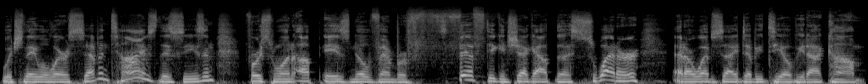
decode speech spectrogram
which they will wear seven times this season. First one up is November 5th. You can check out the sweater at our website, WTOP.com.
